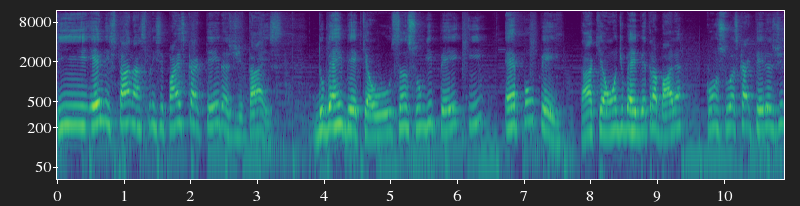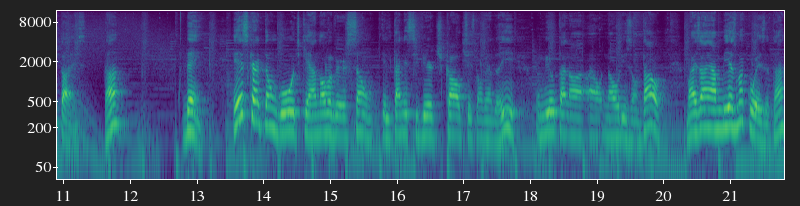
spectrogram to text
E ele está nas principais carteiras digitais do BRB, que é o Samsung Pay e Apple Pay, tá? que é onde o BRB trabalha com suas carteiras digitais. Tá? Bem, esse cartão Gold, que é a nova versão, ele está nesse vertical que vocês estão vendo aí, o meu está na, na, horizontal, mas é a mesma coisa, tá?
